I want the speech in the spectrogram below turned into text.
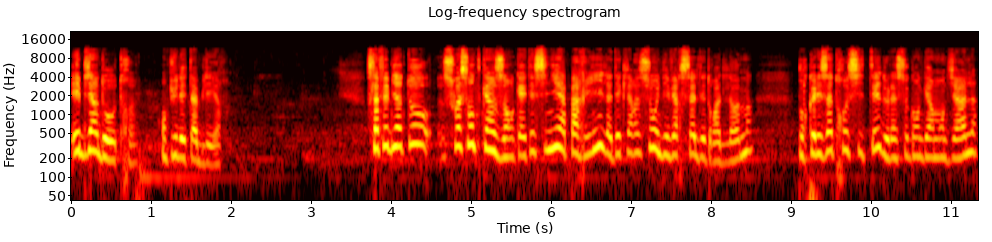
et bien d'autres ont pu l'établir. Cela fait bientôt 75 ans qu'a été signée à Paris la Déclaration universelle des droits de l'homme pour que les atrocités de la Seconde Guerre mondiale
